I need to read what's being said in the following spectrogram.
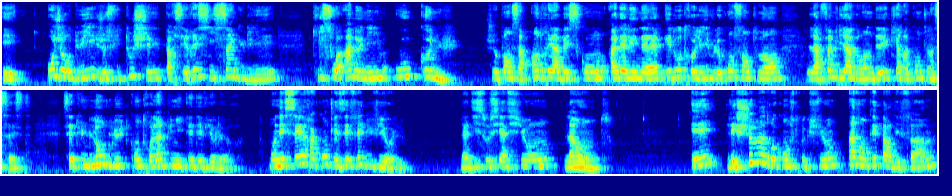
Et aujourd'hui, je suis touchée par ces récits singuliers, qu'ils soient anonymes ou connus. Je pense à Andrea Bescon, Adèle Haenel et d'autres livres, Le consentement, La Familia Grande qui raconte l'inceste. C'est une longue lutte contre l'impunité des violeurs. Mon essai raconte les effets du viol, la dissociation, la honte, et les chemins de reconstruction inventés par des femmes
